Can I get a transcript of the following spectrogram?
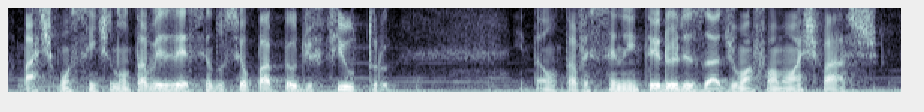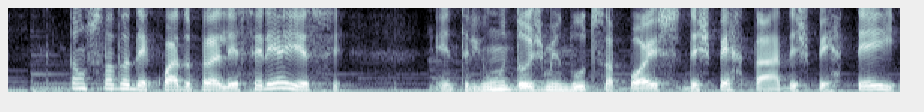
A parte consciente não estava exercendo o seu papel de filtro então estava sendo interiorizado de uma forma mais fácil. Então o estado adequado para ler seria esse. entre um e dois minutos após despertar. Despertei,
